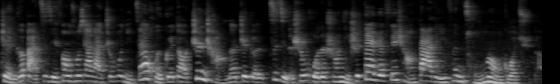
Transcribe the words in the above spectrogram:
整个把自己放松下来之后，你再回归到正常的这个自己的生活的时候，你是带着非常大的一份从容过去的。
